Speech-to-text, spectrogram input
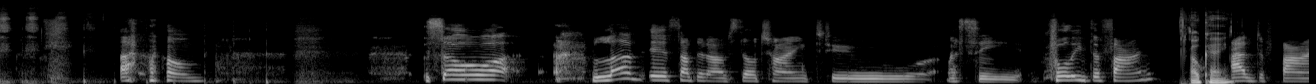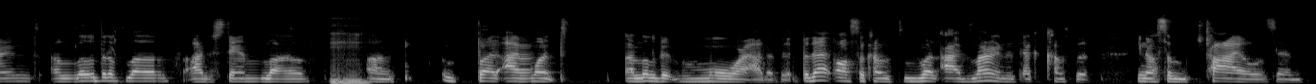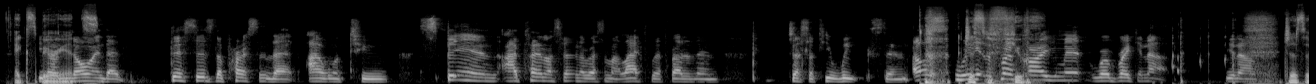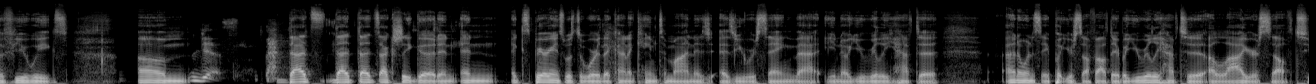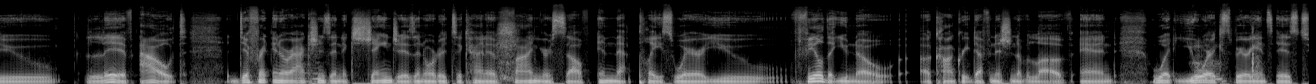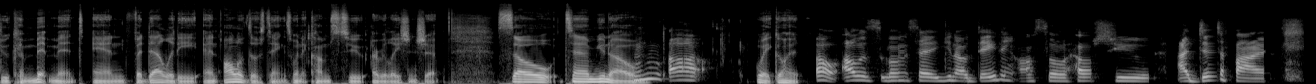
um, so uh, love is something I'm still trying to let's see fully define. Okay. I've defined a little bit of love. I understand love, mm-hmm. um, but I want a little bit more out of it. But that also comes. What I've learned is that comes with, you know, some trials and experience, you know, knowing that this is the person that I want to spend. I plan on spending the rest of my life with, rather than just a few weeks. And oh, we get the first few. argument, we're breaking up. You know, just a few weeks. Um, yes, that's that. That's actually good. And and experience was the word that kind of came to mind as as you were saying that. You know, you really have to. I don't want to say put yourself out there, but you really have to allow yourself to live out different interactions and exchanges in order to kind of find yourself in that place where you feel that you know a concrete definition of love and what your mm-hmm. experience is to commitment and fidelity and all of those things when it comes to a relationship. So, Tim, you know, mm-hmm. uh, Wait, go ahead. Oh, I was going to say, you know, dating also helps you identify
